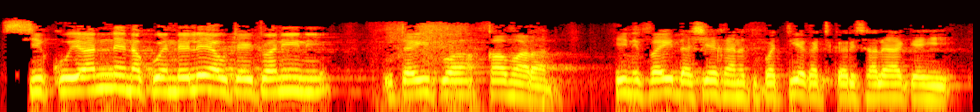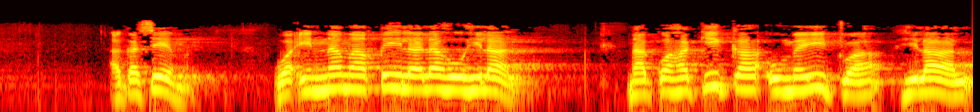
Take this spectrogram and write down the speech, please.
Siku ya nne na kuendelea utaitwa nini? Utaitwa kamaran hii ni faida shekha anatupatia katika risala yake hii akasema wa innama qila lahu hilal. Na kwa hakika umeitwa hilal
